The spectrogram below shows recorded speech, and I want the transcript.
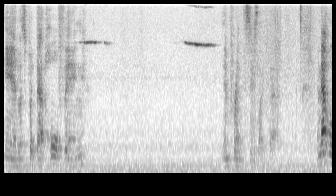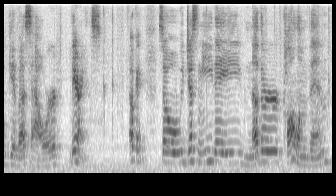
And let's put that whole thing in parentheses like that. And that will give us our variance. Okay, so we just need a, another column then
